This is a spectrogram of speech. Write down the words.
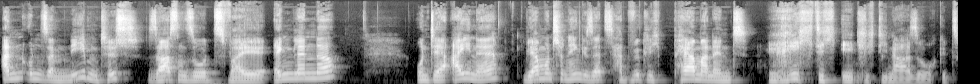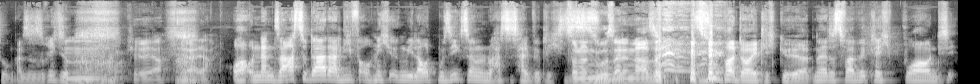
an unserem Nebentisch saßen so zwei Engländer. Und der eine, wir haben uns schon hingesetzt, hat wirklich permanent richtig eklig die Nase hochgezogen. Also so richtig so. Mm, okay, ja, ja, ja. Oh, und dann saßt du da, da lief auch nicht irgendwie laut Musik, sondern du hast es halt wirklich Sondern nur seine Nase. super deutlich gehört. Ne? Das war wirklich, boah, und ich,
